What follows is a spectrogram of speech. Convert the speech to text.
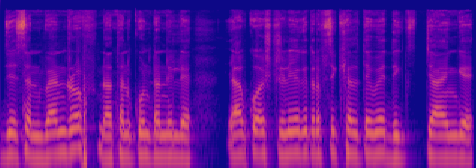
Jason Behrendorff Nathan Coulter Nile. ये आपको ऑस्ट्रेलिया की तरफ़ से खेलते हुए दिख जाएँगे।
